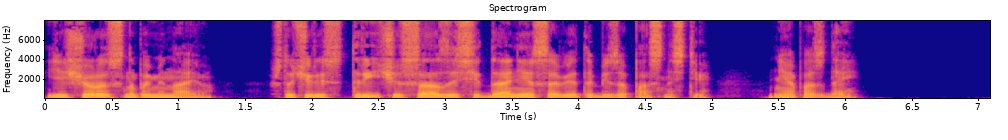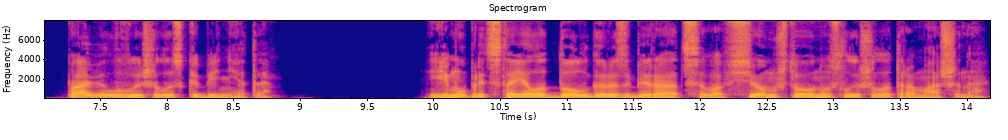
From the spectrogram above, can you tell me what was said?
Еще раз напоминаю, что через три часа заседание Совета Безопасности. Не опоздай. Павел вышел из кабинета. Ему предстояло долго разбираться во всем, что он услышал от Ромашина.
